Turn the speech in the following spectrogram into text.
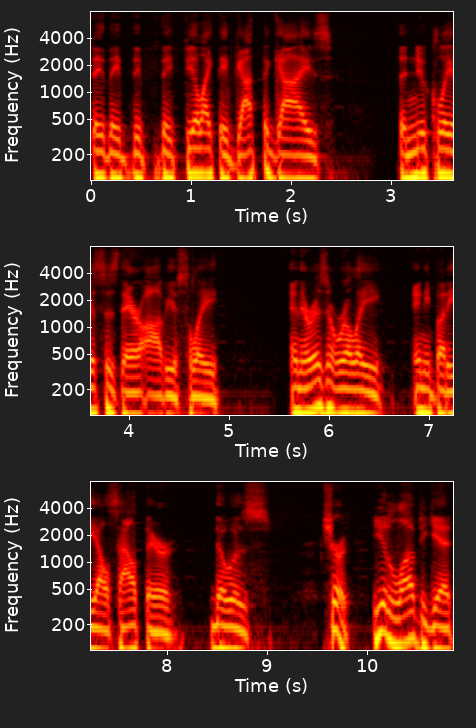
they, they they they feel like they've got the guys. The nucleus is there, obviously, and there isn't really anybody else out there that was sure. You'd love to get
